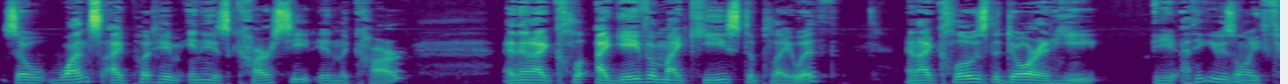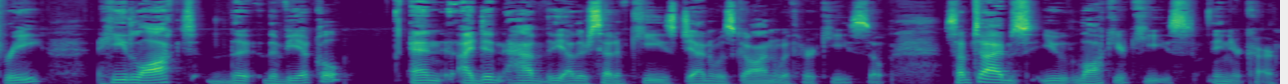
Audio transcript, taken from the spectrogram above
So once I put him in his car seat in the car, and then I cl- I gave him my keys to play with, and I closed the door, and he he I think he was only three. He locked the the vehicle, and I didn't have the other set of keys. Jen was gone with her keys, so sometimes you lock your keys in your car.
